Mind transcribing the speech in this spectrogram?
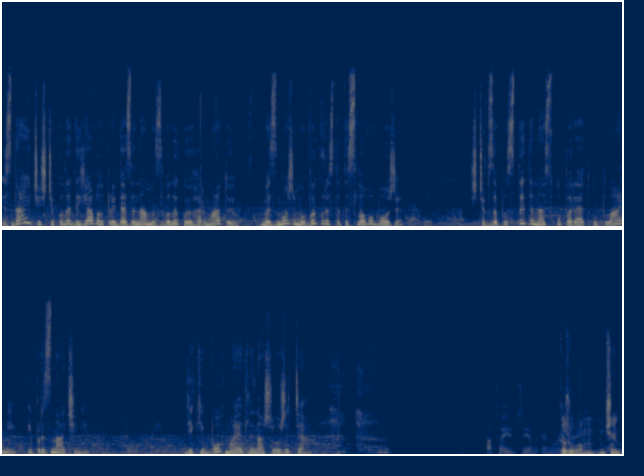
Знаючи, що коли диявол прийде за нами з великою гарматою, ми зможемо використати Слово Боже, щоб запустити нас уперед у плані і призначенні, які Бог має для нашого життя. Кажу вам, Джим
